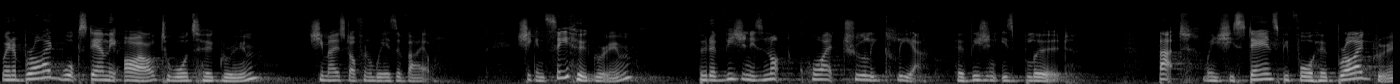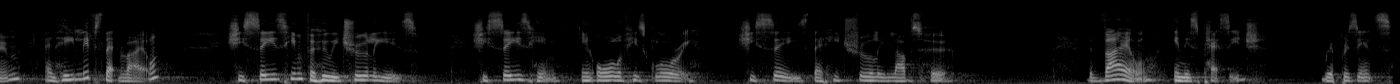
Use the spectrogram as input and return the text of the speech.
When a bride walks down the aisle towards her groom, she most often wears a veil. She can see her groom, but her vision is not quite truly clear. Her vision is blurred. But when she stands before her bridegroom and he lifts that veil, she sees him for who he truly is. She sees him in all of his glory. She sees that he truly loves her. The veil in this passage represents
